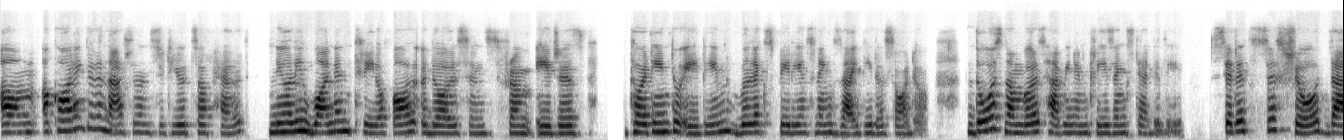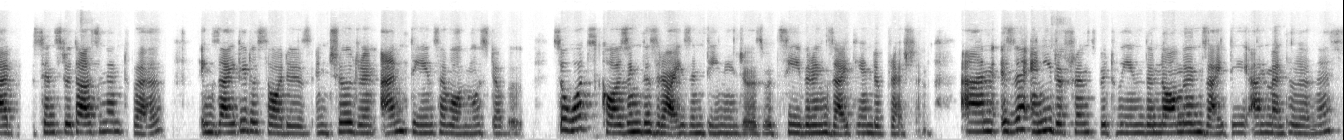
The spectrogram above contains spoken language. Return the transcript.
Um, according to the National Institutes of Health, nearly one in three of all adolescents from ages 13 to 18 will experience an anxiety disorder. Those numbers have been increasing steadily. Statistics show that since 2012, anxiety disorders in children and teens have almost doubled. So, what's causing this rise in teenagers with severe anxiety and depression? And is there any difference between the normal anxiety and mental illness?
